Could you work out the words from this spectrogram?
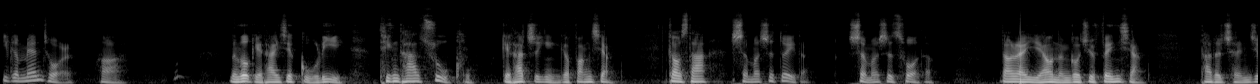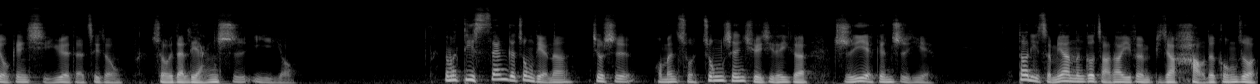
一个 mentor 啊，能够给他一些鼓励，听他诉苦，给他指引一个方向，告诉他什么是对的，什么是错的。当然也要能够去分享他的成就跟喜悦的这种所谓的良师益友。那么第三个重点呢，就是我们所终身学习的一个职业跟置业，到底怎么样能够找到一份比较好的工作，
